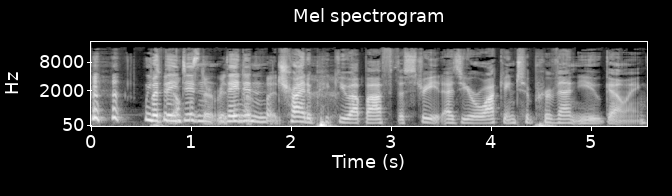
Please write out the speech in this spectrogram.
We But did they didn't. They didn't foot. try to pick you up off the street as you were walking to prevent you going.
